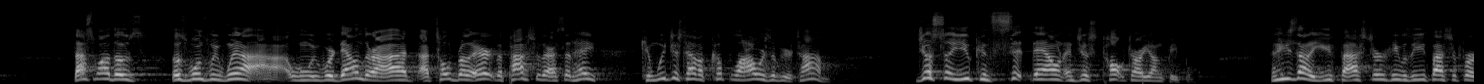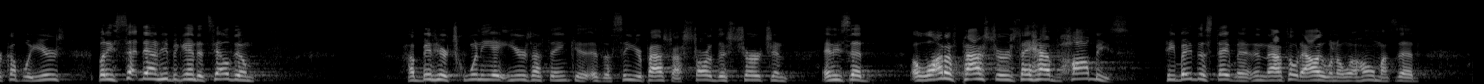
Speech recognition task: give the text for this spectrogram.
That's why those, those ones we went, I, when we were down there, I, I told Brother Eric, the pastor there, I said, hey, can we just have a couple hours of your time? Just so you can sit down and just talk to our young people. And he's not a youth pastor. He was a youth pastor for a couple of years. But he sat down and he began to tell them, I've been here 28 years, I think, as a senior pastor. I started this church, and, and he said, a lot of pastors, they have hobbies. He made this statement, and I told Allie when I went home, I said,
